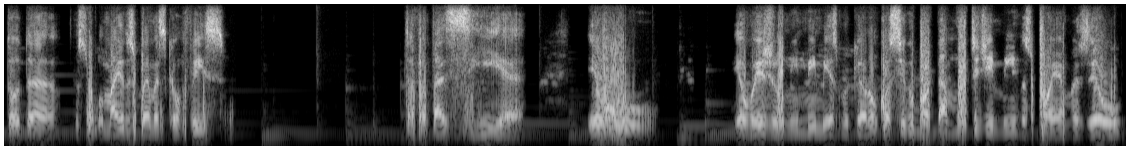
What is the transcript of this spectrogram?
toda a maioria dos poemas que eu fiz. Essa fantasia. Eu eu vejo em mim mesmo que eu não consigo botar muito de mim nos poemas. Eu,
